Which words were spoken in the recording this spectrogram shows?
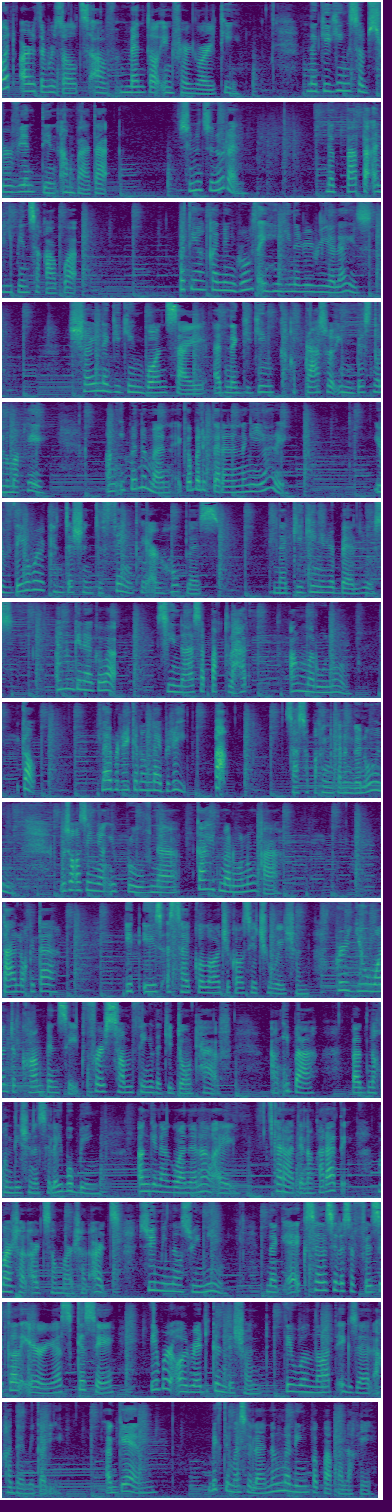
What are the results of mental inferiority? Nagiging subservient din ang bata. Sunod-sunuran. Nagpapaalipin sa kapwa. Pati ang kanyang growth ay hindi nare-realize. Siya'y nagiging bonsai at nagiging kakapraso imbes na lumaki. Ang iba naman ay kabaliktaran na nangyayari. If they were conditioned to think they are hopeless, nagiging rebellious Anong ginagawa? Sinasapak lahat ang marunong. Ikaw, library ka ng library. Pak! Sasapakin ka ng ganun. Gusto kasi niyang i-prove na kahit marunong ka, talo kita. It is a psychological situation where you want to compensate for something that you don't have. Ang iba, pag na-condition na sila ibubing, ang ginagawa na lang ay karate ng karate, martial arts ng martial arts, swimming ng swimming. Nag-excel sila sa physical areas kasi they were already conditioned they will not excel academically. Again, biktima sila ng maling pagpapalaki.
